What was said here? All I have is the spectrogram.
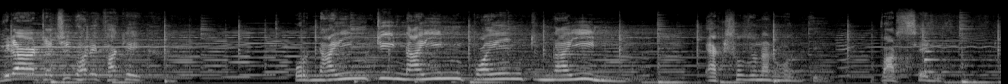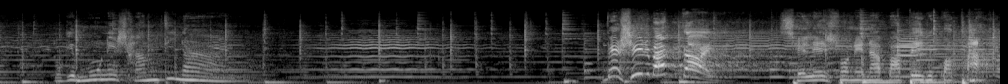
বিরাট এসি ঘরে থাকে। ওর নাইনটি নাইন পয়েন্ট নাইন একশো জনের মধ্যে পার্সেন্ট ওকে মনে শান্তি নাই। বেশিরভাগ তাই। ছেলে শোনে না বাপের কথা।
